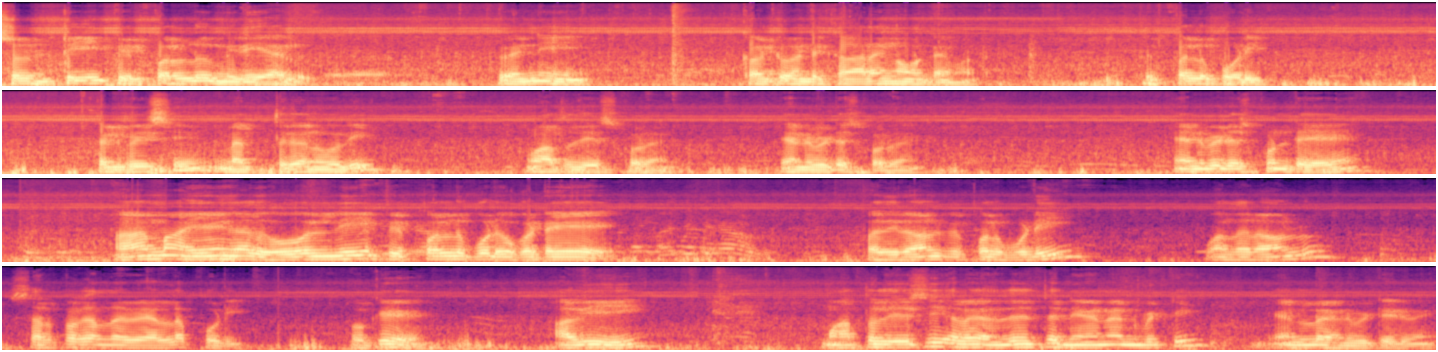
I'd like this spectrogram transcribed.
సొంటి పిప్పళ్ళు మిరియాలు ఇవన్నీ కటువంటి కారంగా ఉంటాయన్నమాట పిప్పళ్ళ పొడి కలిపేసి మెత్తగా నూరి మాత చేసుకోవడానికి. ఎండబెట్టేసుకోవడానికి ఎండబెట్టేసుకుంటే అమ్మ ఏం కాదు ఓన్లీ పిప్పల పొడి ఒకటే. పది గ్రాములు పిప్పల పొడి వంద గ్రాములు సర్పగంధ వేళ్ళ పొడి. ఓకే? అవి మాత్రలు చేసి అలా ఎంతైతే నేను ఎండబెట్టి ఎండలో ఎండబెట్టేయడమే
